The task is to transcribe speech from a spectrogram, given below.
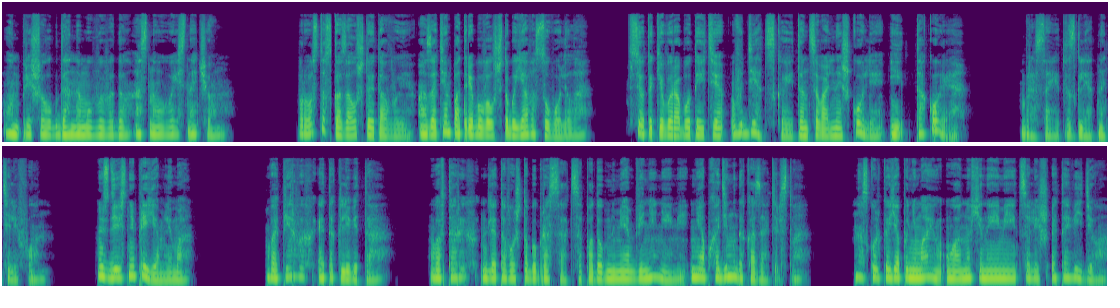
Он пришел к данному выводу, основываясь на чем? Просто сказал, что это вы, а затем потребовал, чтобы я вас уволила все таки вы работаете в детской танцевальной школе и такое. Бросает взгляд на телефон. Здесь неприемлемо. Во-первых, это клевета. Во-вторых, для того, чтобы бросаться подобными обвинениями, необходимы доказательства. Насколько я понимаю, у Анохина имеется лишь это видео.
